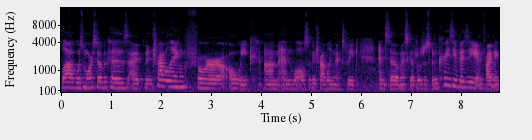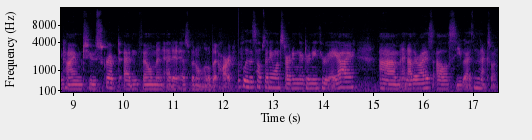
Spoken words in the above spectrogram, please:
vlog was more so because I've been traveling for all week um, and will also be traveling next week. And so my schedule's just been crazy busy and finding time to script and film and edit has been a little bit hard. Hopefully this helps anyone starting their journey through AI. Um, and otherwise, I'll see you guys in the next one.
